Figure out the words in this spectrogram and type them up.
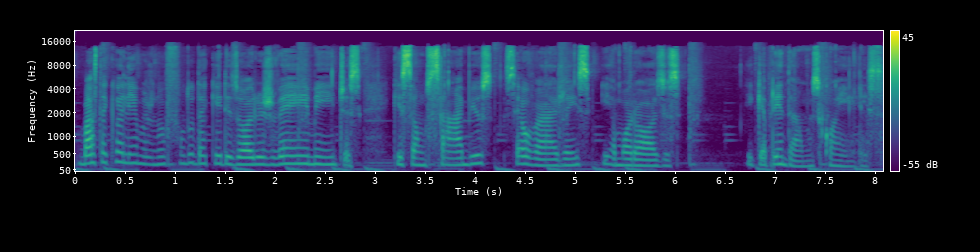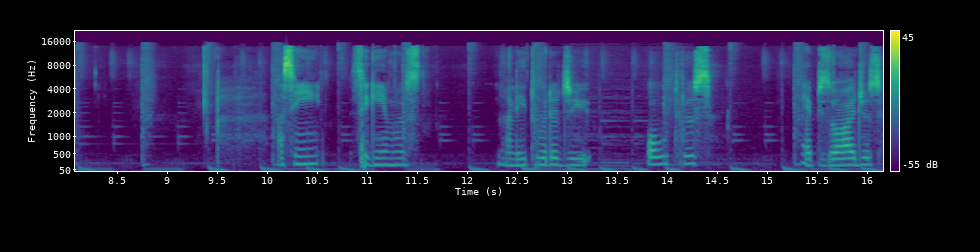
Basta que olhemos no fundo daqueles olhos veementes, que são sábios, selvagens e amorosos, e que aprendamos com eles. Assim, seguimos na leitura de outros episódios,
